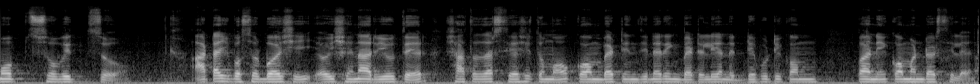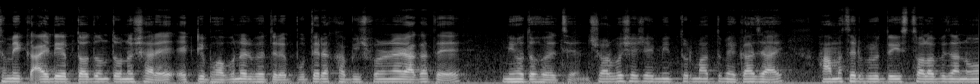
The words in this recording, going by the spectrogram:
মোপসোভিৎসো আটাইশ বছর বয়সী ওই সেনা রিউতের সাত হাজার ছিয়াশিতম কমব্যাট ইঞ্জিনিয়ারিং ব্যাটালিয়নের ডেপুটি কোম্পানি কমান্ডার ছিলেন। প্রাথমিক আইডিএফ তদন্ত অনুসারে একটি ভবনের ভেতরে পুঁতে রাখা বিস্ফোরণের আঘাতে নিহত হয়েছেন। সর্বশেষ এই মৃত্যুর মাধ্যমে গাজায় হামাসের বিরুদ্ধে স্থল অভিযান ও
